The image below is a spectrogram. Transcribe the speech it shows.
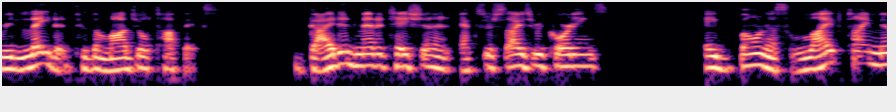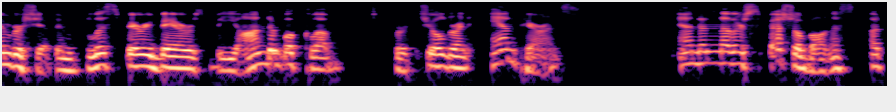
related to the module topics, guided meditation and exercise recordings, a bonus lifetime membership in Blissberry Bears Beyond a Book Club for children and parents, and another special bonus, a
